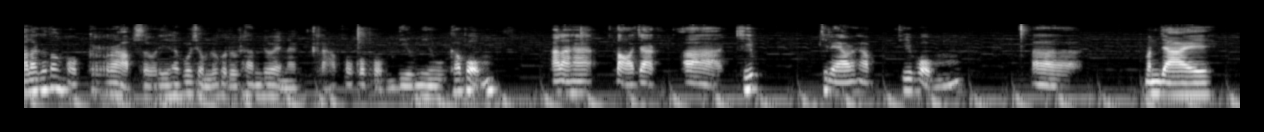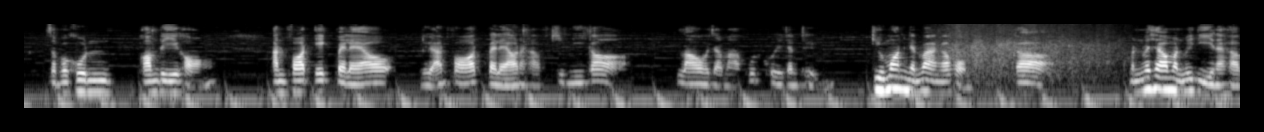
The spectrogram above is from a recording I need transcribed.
เอาละก็ต้องขอกราบสวัสดีท่านผู้ชมทุกคนทุกท่านด้วยนะครับพบกับผมดิวนิวครับผมเอาละฮะต่อจากอ่าคลิปที่แล้วนะครับ ที่ผมเอ่อบรรยายสรรพคุณความดีของ u n f o r c e X ไปแล้ว หรือ u n f o r c e ไปแล้วนะครับ คลิปนี้ก็เราจะมาพูดคุยกันถึงกิลมอนกันบ้างครับผมก็มันไม่ใช่ว่ามันไม่ดีนะครับ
